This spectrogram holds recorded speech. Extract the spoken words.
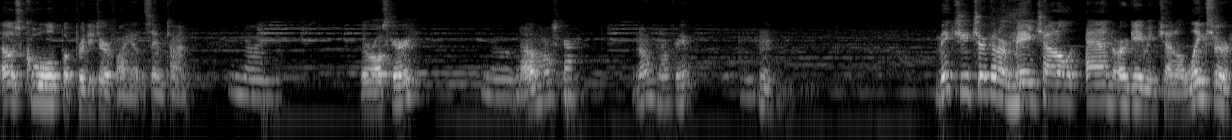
that was cool, but pretty terrifying at the same time. None. They were all scary? No. None of them were scary? No, not for you. Hmm. Make sure you check out our main channel and our gaming channel. Links are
